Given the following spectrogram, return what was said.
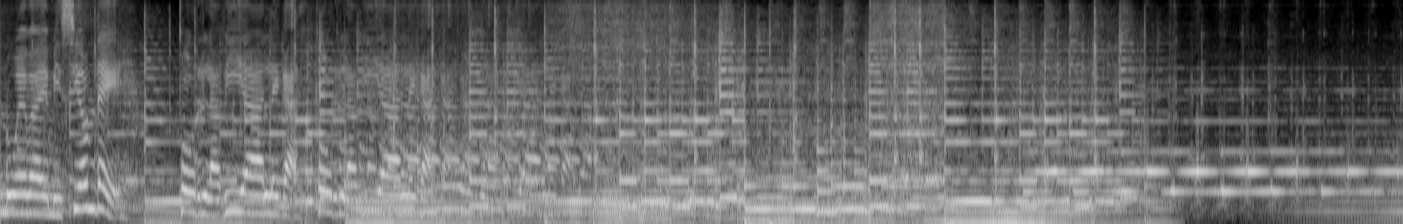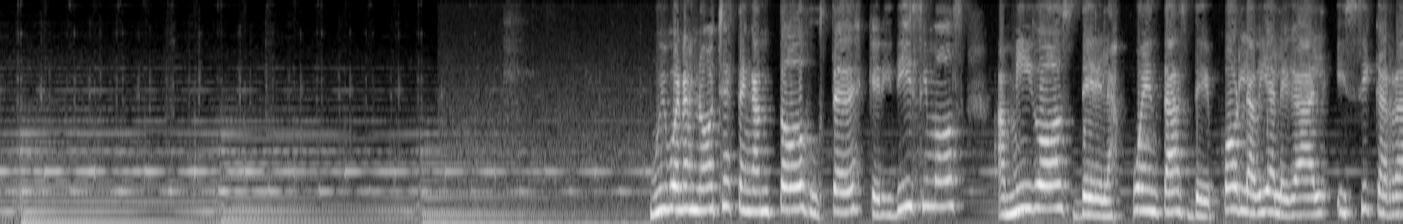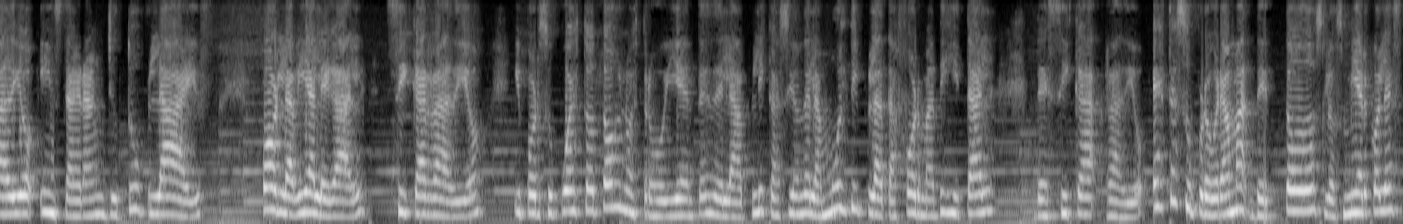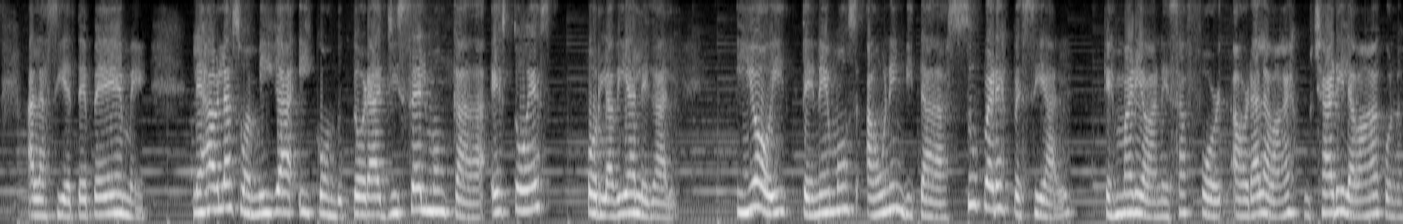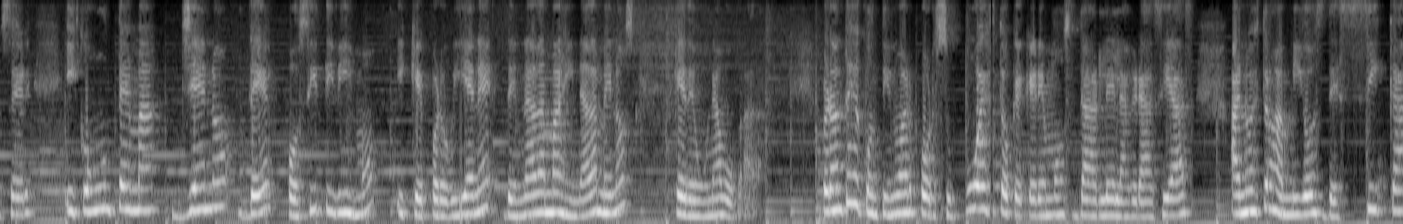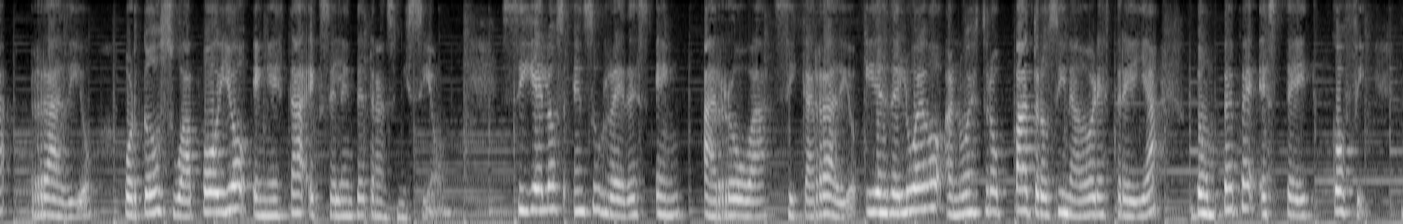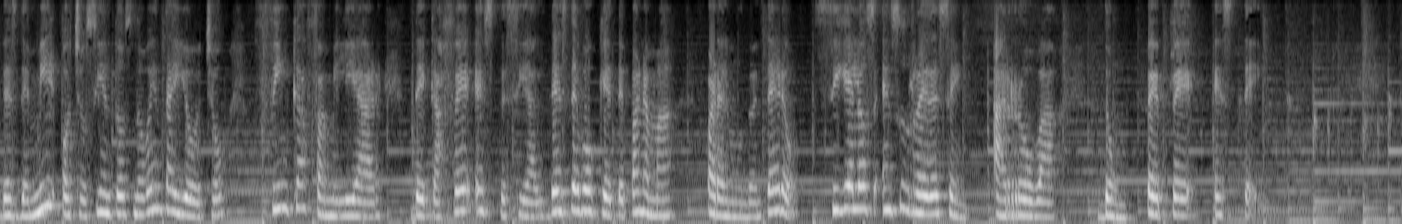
nueva emisión de Por la Vía Legal, por la Vía Legal. Muy buenas noches, tengan todos ustedes, queridísimos amigos de las cuentas de Por la Vía Legal y Sica Radio, Instagram, YouTube Live, Por la Vía Legal, Sica Radio y por supuesto todos nuestros oyentes de la aplicación de la multiplataforma digital de Sica Radio. Este es su programa de todos los miércoles a las 7 pm. Les habla su amiga y conductora Giselle Moncada. Esto es Por la Vía Legal y hoy tenemos a una invitada súper especial, que es María Vanessa Ford. Ahora la van a escuchar y la van a conocer, y con un tema lleno de positivismo y que proviene de nada más y nada menos que de una abogada. Pero antes de continuar, por supuesto que queremos darle las gracias a nuestros amigos de Zika Radio por todo su apoyo en esta excelente transmisión síguelos en sus redes en arroba Radio y desde luego a nuestro patrocinador estrella, Don Pepe State Coffee. Desde 1898, finca familiar de café especial desde Boquete, Panamá, para el mundo entero. Síguelos en sus redes en arroba Don Pepe.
